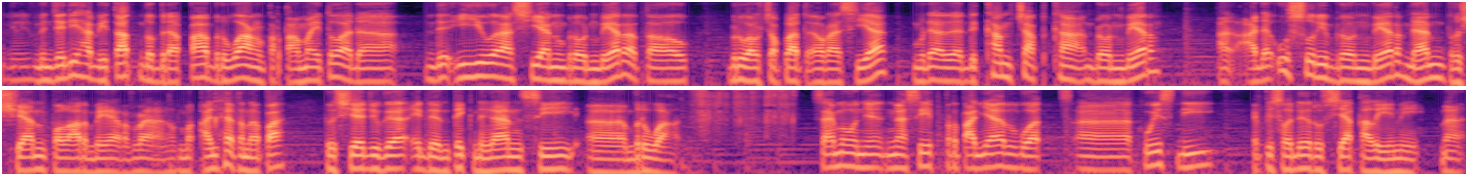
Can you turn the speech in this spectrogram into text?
menjadi habitat beberapa beruang. Pertama itu ada the Eurasian brown bear atau beruang coklat Eurasia, kemudian ada the Kamchatka brown bear, ada Ussuri brown bear dan Russian polar bear. Nah, makanya kenapa Rusia juga identik dengan si uh, beruang. Saya mau ngasih pertanyaan buat uh, kuis di episode Rusia kali ini. Nah,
